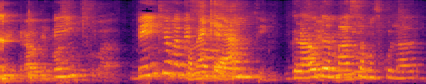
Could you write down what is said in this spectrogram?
de grau de massa Bem- muscular. Bem que ela me Como é falou que é? ontem. Grado de masa muscular.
